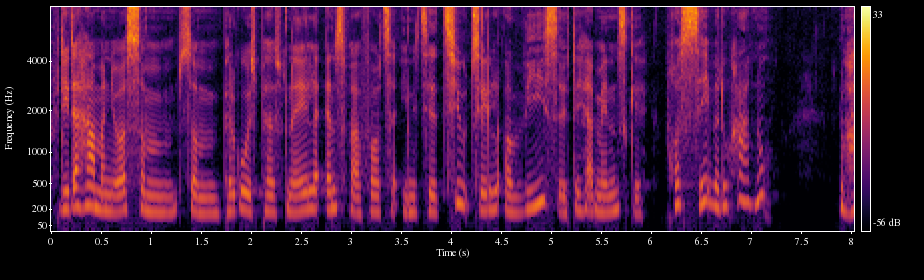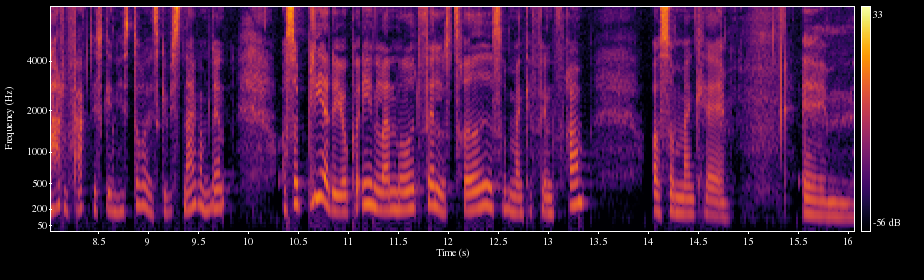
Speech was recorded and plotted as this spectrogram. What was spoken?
Fordi der har man jo også som, som pædagogisk personale ansvar for at tage initiativ til at vise det her menneske. Prøv at se, hvad du har nu. Nu har du faktisk en historie, skal vi snakke om den? Og så bliver det jo på en eller anden måde et fælles tredje, som man kan finde frem, og som man kan øh,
